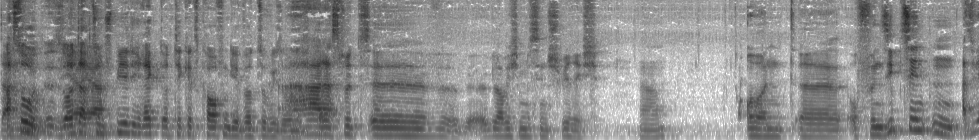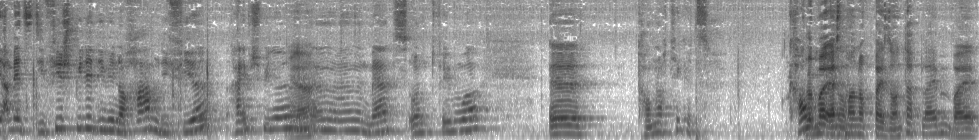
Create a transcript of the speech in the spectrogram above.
Dann- Ach so, Sonntag Ja, ja. zum Spiel direkt und Tickets kaufen geht wird sowieso nicht. Ah, das wird, äh, glaube ich, ein bisschen schwierig. Ja. Und äh, auch für den 17. Also wir haben jetzt die vier Spiele, die wir noch haben, die vier Heimspiele, Ja. äh, März und Februar. Äh, kaum noch Tickets. Kaum Können wir erstmal noch bei Sonntag bleiben, weil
